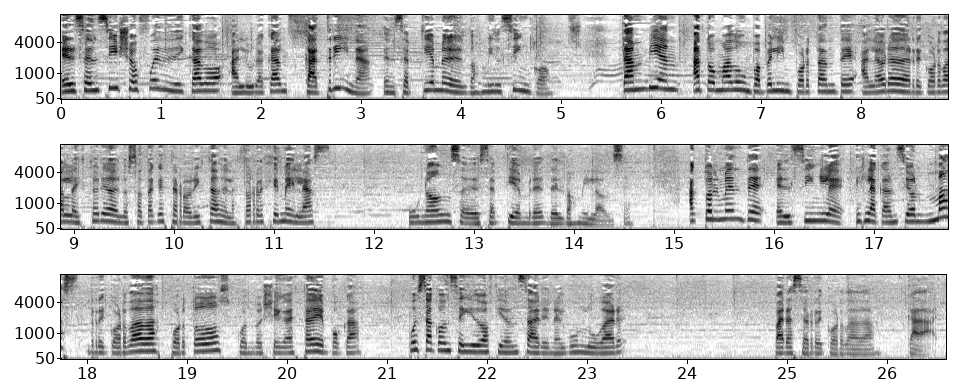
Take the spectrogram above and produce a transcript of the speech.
el sencillo fue dedicado al huracán Katrina en septiembre del 2005. También ha tomado un papel importante a la hora de recordar la historia de los ataques terroristas de las Torres Gemelas un 11 de septiembre del 2011. Actualmente el single es la canción más recordada por todos cuando llega a esta época, pues ha conseguido afianzar en algún lugar para ser recordada cada año.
